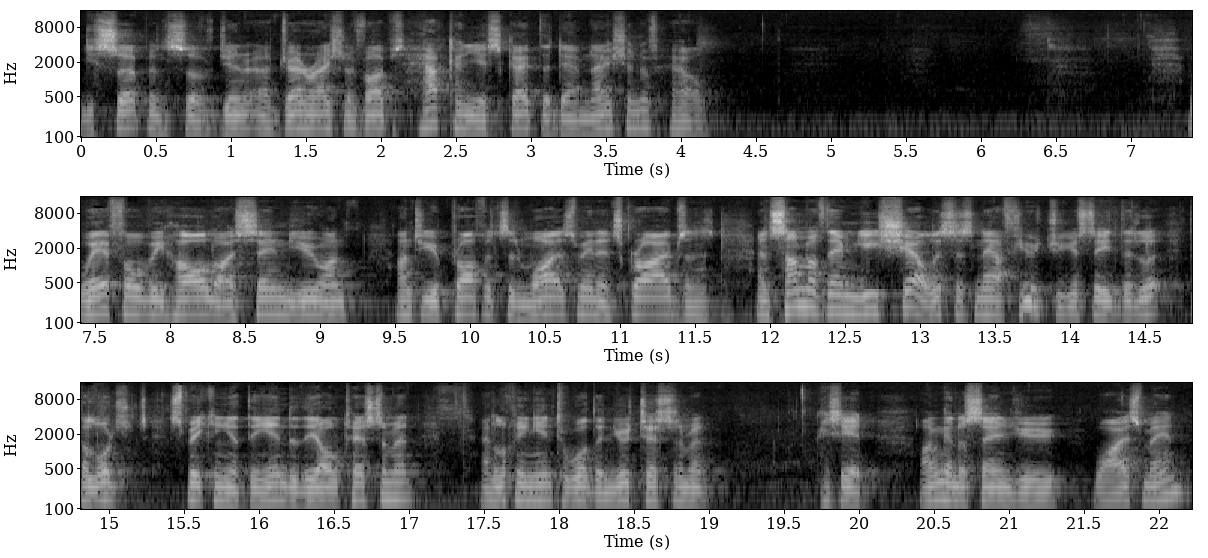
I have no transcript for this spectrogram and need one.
You serpents of gener- uh, generation of vipers, how can you escape the damnation of hell? Wherefore, behold, I send you un, unto your prophets and wise men and scribes, and, and some of them ye shall. This is now future. You see, the, the Lord's speaking at the end of the Old Testament and looking in toward the New Testament. He said, I'm going to send you wise men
